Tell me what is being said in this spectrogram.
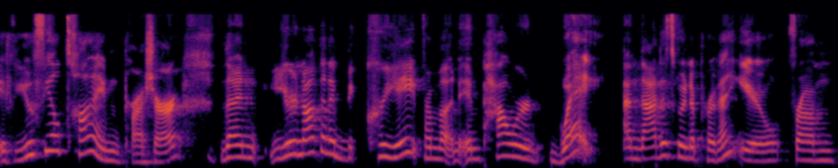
If you feel time pressure, then you're not going to create from an empowered way. And that is going to prevent you from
